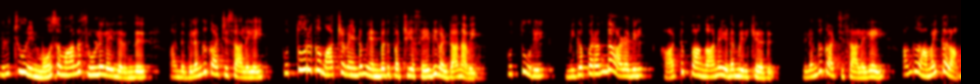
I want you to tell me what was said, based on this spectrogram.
திருச்சூரின் மோசமான சூழ்நிலையிலிருந்து அந்த விலங்கு காட்சி சாலையை புத்தூருக்கு மாற்ற வேண்டும் என்பது பற்றிய செய்திகள்தான் அவை. புத்தூரில் மிக பரந்த அளவில் காட்டுப்பாங்கான இடம் இருக்கிறது. விலங்கு காட்சி சாலையை அங்கு அமைக்கலாம்.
